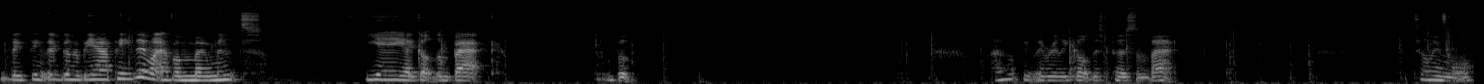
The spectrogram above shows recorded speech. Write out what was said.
they think they're going to be happy. They might have a moment. Yay, I got them back. But I don't think they really got this person back. Tell me more.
